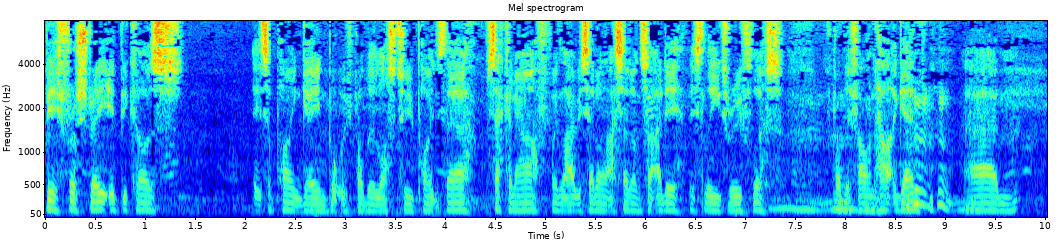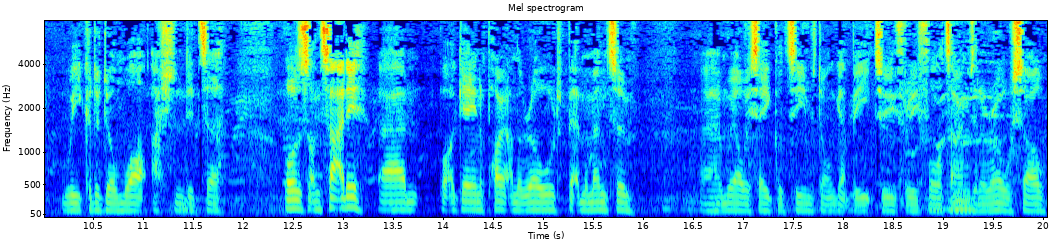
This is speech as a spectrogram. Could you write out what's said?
be frustrated because it's a point game, but we've probably lost two points there. Second half, like we said on I said on Saturday, this league's ruthless. We've probably found out again. um, we could have done what Ashton did to us on Saturday, um, but again, a point on the road, bit of momentum. Um, we always say good teams don't get beat two, three, four times in a row. So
